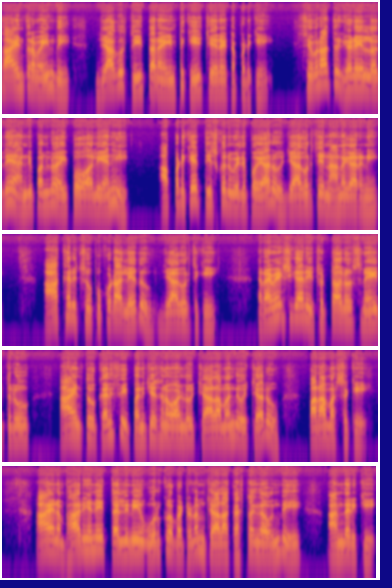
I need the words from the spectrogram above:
సాయంత్రం అయింది. జాగృతి తన ఇంటికి చేరేటప్పటికి. శివరాత్రి ఘడియల్లోనే అన్ని పనులు అయిపోవాలి అని అప్పటికే తీసుకుని వెళ్ళిపోయారు జాగృతి నాన్నగారిని. ఆఖరి చూపు కూడా లేదు జాగృతికి. రమేష్ గారి చుట్టాలు స్నేహితులు ఆయనతో కలిసి పనిచేసిన వాళ్ళు చాలామంది వచ్చారు పరామర్శకి. ఆయన భార్యని తల్లిని ఊరుకోబెట్టడం చాలా కష్టంగా ఉంది అందరికీ.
